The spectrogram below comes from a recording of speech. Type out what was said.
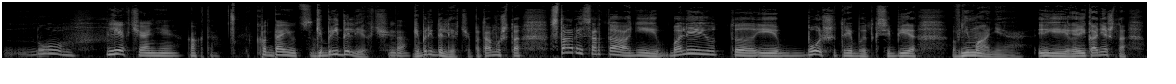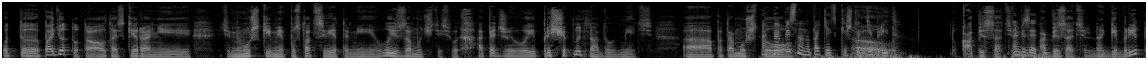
Ну, Легче они как-то поддаются. Гибриды легче. Да. Гибриды легче, потому что старые сорта, они болеют э, и больше требуют к себе внимания. И, и конечно, вот э, пойдет тот алтайский ранний этими мужскими пустоцветами, вы замучитесь. Вы. Опять же, его и прищепнуть надо уметь, а, потому что... А написано на пакетике, что э, гибрид? Обязательно. Обязательно. Обязательно. Гибрид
